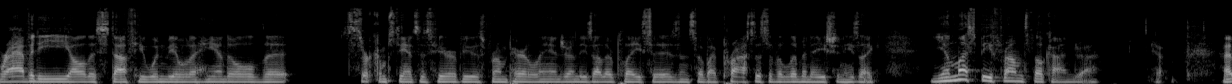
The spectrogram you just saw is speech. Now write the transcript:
gravity, all this stuff. He wouldn't be able to handle the circumstances here if he was from Perelandra and these other places. And so by process of elimination, he's like, you must be from Thulcandra. Yeah. Uh,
